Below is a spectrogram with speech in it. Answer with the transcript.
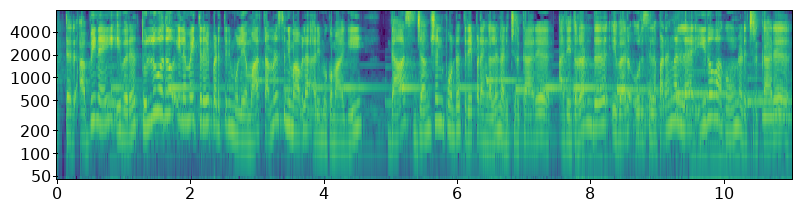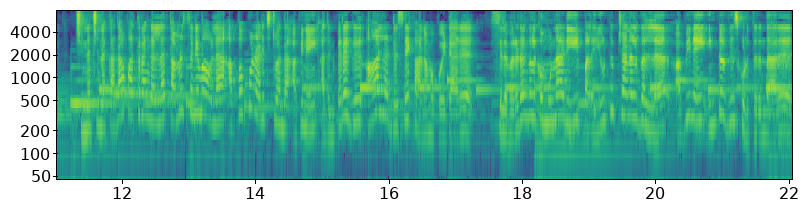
ஆக்டர் அபிநய் இவர் துள்ளுவதோ இளமை திரைப்படத்தின் மூலியமா தமிழ் சினிமாவில் அறிமுகமாகி தாஸ் ஜங்ஷன் போன்ற திரைப்படங்கள்ல நடிச்சிருக்காரு. அதை தொடர்ந்து இவர் ஒரு சில படங்கள்ல ஹீரோவாகவும் நடிச்சிருக்காரு. சின்ன சின்ன கதாபாத்திரங்கள்ல தமிழ் சினிமாவில அப்பப்போ நடிச்சிட்டு வந்த அபிநய் அதன் பிறகு ஆல் அட்ரஸே காணாம போயிட்டாரு. சில வருடங்களுக்கு முன்னாடி பல யூடியூப் சேனல்கள்ல அபிநய் இன்டர்வியூஸ் கொடுத்திருந்தாரு.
